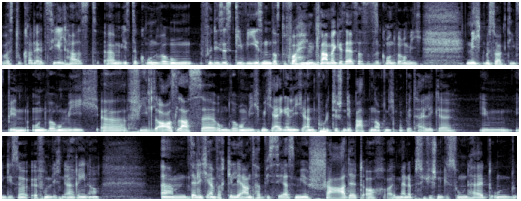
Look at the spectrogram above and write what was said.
was du gerade erzählt hast, ähm, ist der Grund, warum für dieses Gewesen, das du vorhin in Klammer gesetzt hast, ist der Grund, warum ich nicht mehr so aktiv bin und warum ich äh, viel auslasse und warum ich mich eigentlich an politischen Debatten auch nicht mehr beteilige im, in dieser öffentlichen Arena. Ähm, weil ich einfach gelernt habe, wie sehr es mir schadet, auch in meiner psychischen Gesundheit und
